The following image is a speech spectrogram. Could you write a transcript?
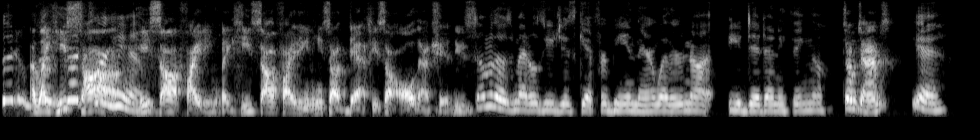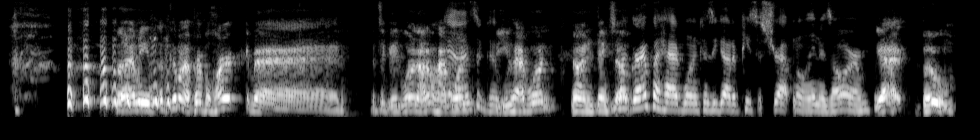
Good, Uh, like he saw he saw fighting. Like he saw fighting and he saw death. He saw all that shit dude. Some of those medals you just get for being there, whether or not you did anything, though. sometimes. Yeah. but i mean come on purple heart come on. That's a good one. I don't have Yeah, one. that's a good do you one. have one? No i didn't think so. My grandpa had one because he got a piece of shrapnel in his arm. yeah boom.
